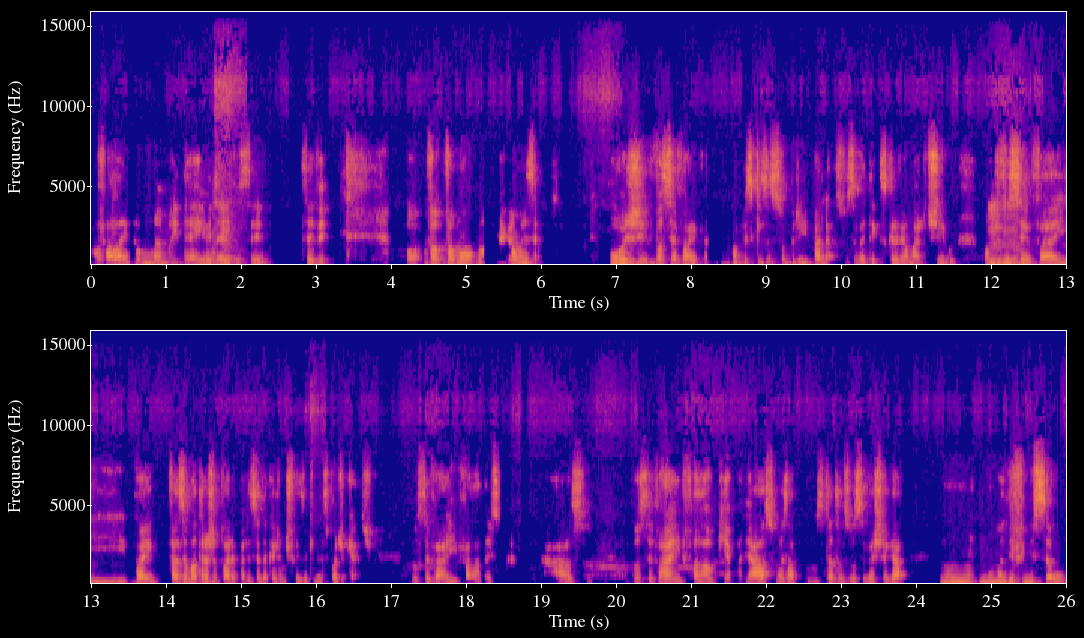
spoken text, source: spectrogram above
Vou falar então uma ideia e daí você, você vê. Ó, vamos, vamos pegar um exemplo. Hoje você vai fazer uma pesquisa sobre palhaço. Você vai ter que escrever um artigo onde uhum. você vai, vai fazer uma trajetória parecida que a gente fez aqui nesse podcast. Você vai falar da história do palhaço, você vai falar o que é palhaço, mas nas tantas você vai chegar num, numa definição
